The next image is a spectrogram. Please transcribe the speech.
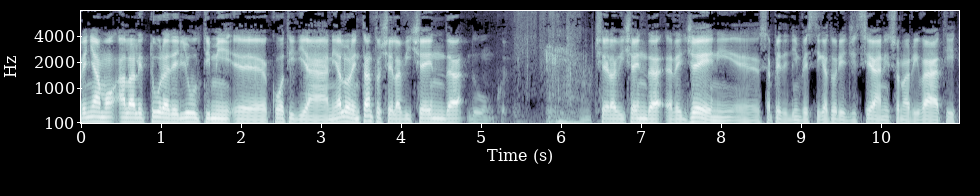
Veniamo alla lettura degli ultimi eh, quotidiani. Allora, intanto c'è la vicenda, dunque, c'è la vicenda Regeni. Eh, sapete, gli investigatori egiziani sono arrivati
